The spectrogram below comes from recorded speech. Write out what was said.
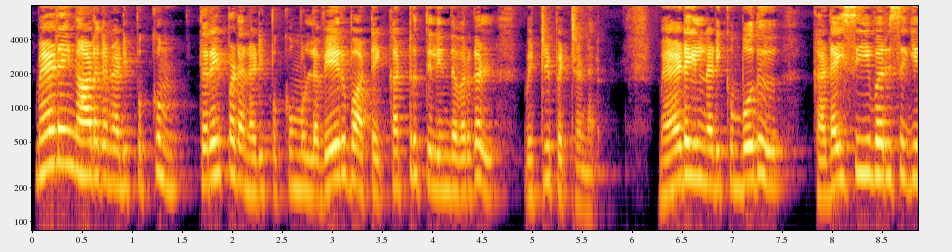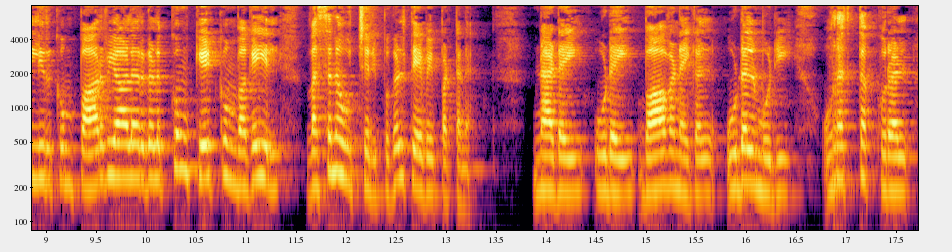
மேடை நாடக நடிப்புக்கும் திரைப்பட நடிப்புக்கும் உள்ள வேறுபாட்டை கற்றுத் தெளிந்தவர்கள் வெற்றி பெற்றனர். மேடையில் நடிக்கும்போது கடைசி வரிசையில் இருக்கும் பார்வையாளர்களுக்கும் கேட்கும் வகையில் வசன உச்சரிப்புகள் தேவைப்பட்டன. நடை உடை பாவனைகள் உடல் மொழி உரத்த குரல்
